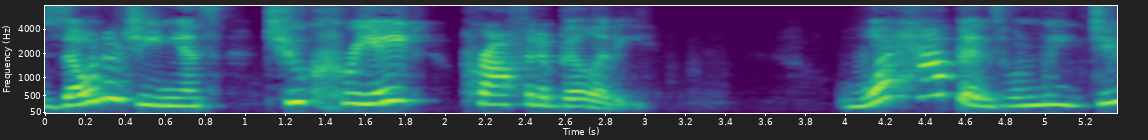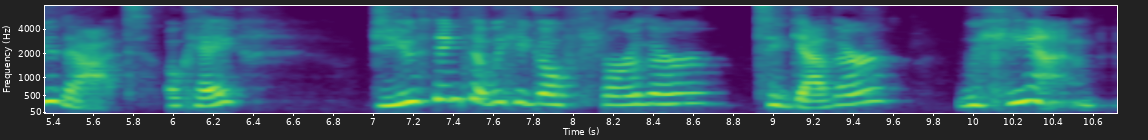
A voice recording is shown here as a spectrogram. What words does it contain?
zone of genius to create profitability? What happens when we do that? Okay. Do you think that we could go further together? We can.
